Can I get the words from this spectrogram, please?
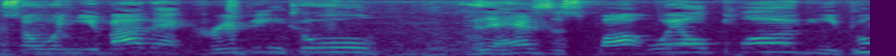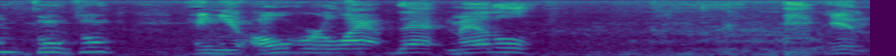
So when you buy that crimping tool that has the spot weld plug and you boom, boom, boom, and you overlap that metal, it,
